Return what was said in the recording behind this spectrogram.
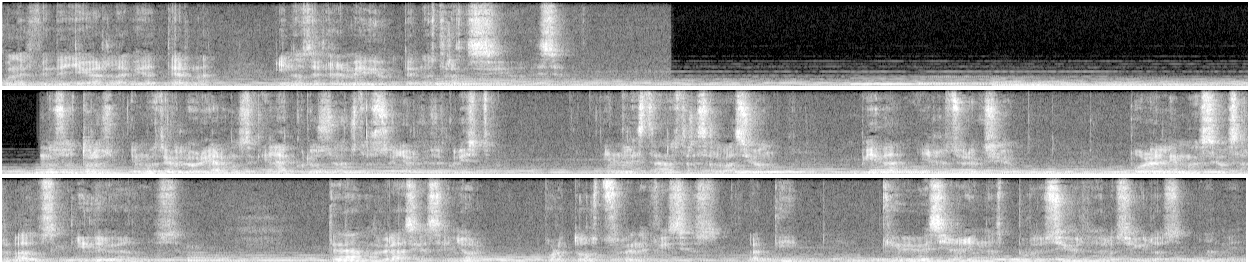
con el fin de llegar a la vida eterna y nos dé el remedio de nuestras necesidades. Nosotros hemos de gloriarnos en la cruz de nuestro Señor Jesucristo. En Él está nuestra salvación, vida y resurrección. Por Él hemos sido salvados y liberados. Te damos gracias, Señor, por todos tus beneficios. A ti, que vives y reinas por los siglos de los siglos. Amén.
